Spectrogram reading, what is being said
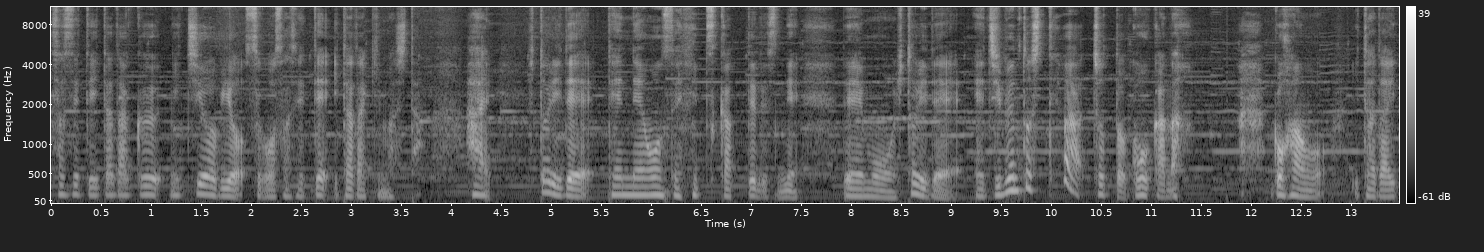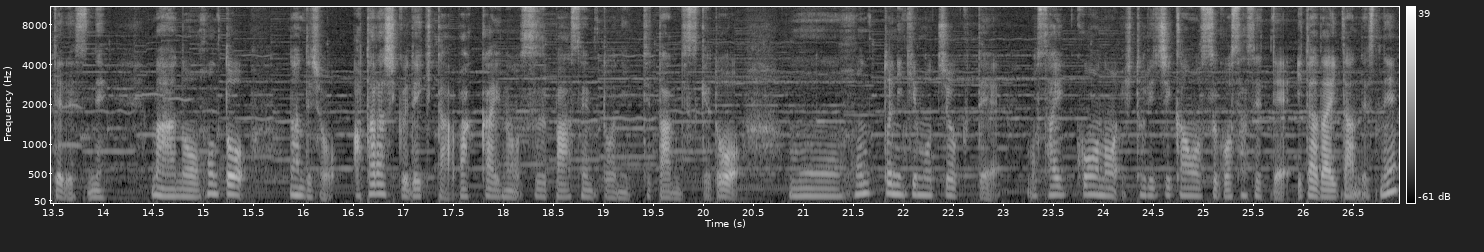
させていただく日曜日を過ごさせていただきました。はい。一人で天然温泉に使ってですね、で、もう一人でえ自分としてはちょっと豪華な ご飯をいただいてですね、まああの、本当なんでしょう、新しくできたばっかりのスーパー銭湯に行ってたんですけど、もう本当に気持ちよくて、もう最高の一人時間を過ごさせていただいたんですね。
